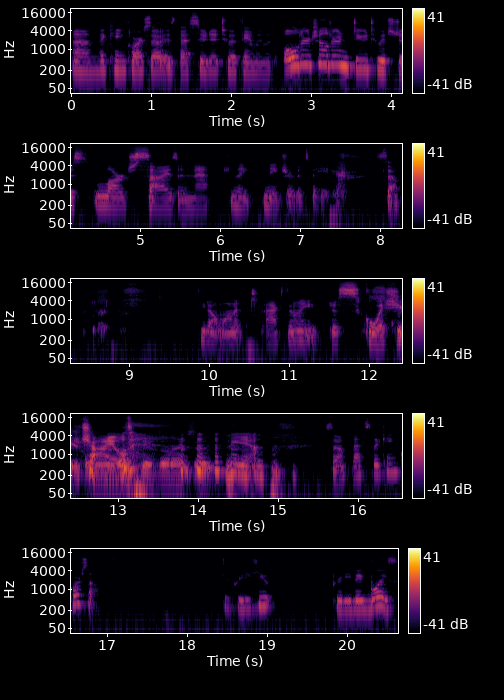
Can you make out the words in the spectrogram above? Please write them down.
Um, the King corso is best suited to a family with older children due to its just large size and nat- na- nature of its behavior. so. You don't want it to accidentally just squish, your Squish your child. Kids on accident. yeah. So that's the King Corso. They're pretty cute. Pretty big boys.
